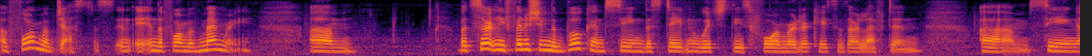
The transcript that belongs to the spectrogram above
a form of justice in, in the form of memory. Um, but certainly finishing the book and seeing the state in which these four murder cases are left in, um, seeing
